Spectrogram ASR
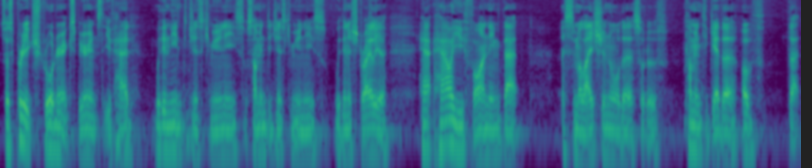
So it's a pretty extraordinary experience that you've had within the Indigenous communities or some Indigenous communities within Australia. How, how are you finding that assimilation or the sort of coming together of that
